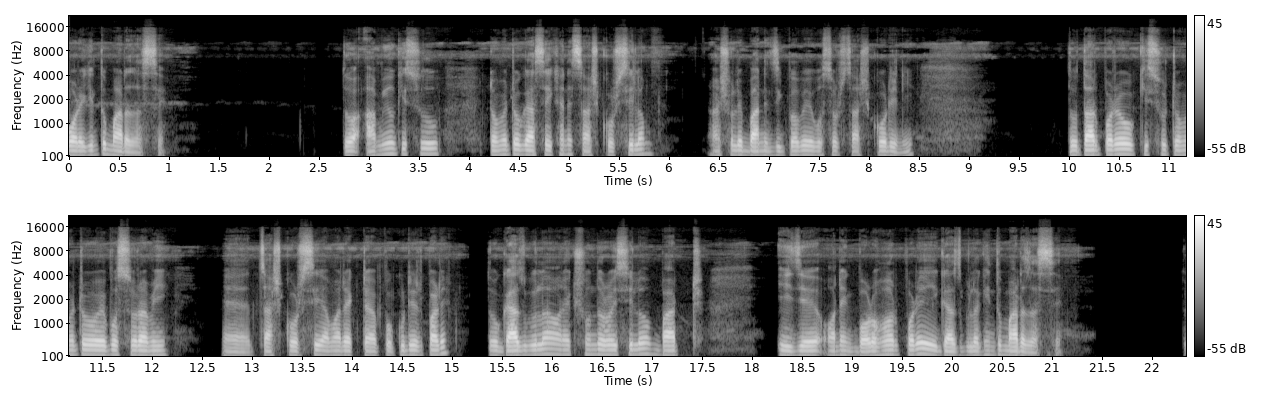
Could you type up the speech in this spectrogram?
পরে কিন্তু মারা যাচ্ছে। তো আমিও কিছু টমেটো গাছ এখানে চাষ করছিলাম। আসলে বাণিজ্যিকভাবে এবছর চাষ করিনি। তো তারপরেও কিছু টমেটো এবছর আমি চাষ করছি আমার একটা পুকুরের পাড়ে। তো গাছগুলা অনেক সুন্দর হয়েছিল, বাট এই যে অনেক বড় হওয়ার পরে এই গাছগুলা কিন্তু মারা যাচ্ছে। তো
